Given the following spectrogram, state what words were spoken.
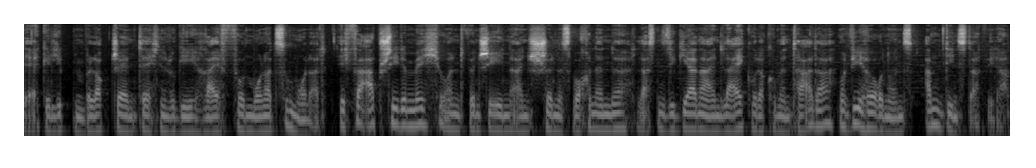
der geliebten Blockchain-Technologie reift von Monat zu Monat. Ich verabschiede mich und wünsche Ihnen ein schönes Wochenende. Lassen Sie gerne ein Like oder Kommentar da und wir hören uns am Dienstag wieder.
